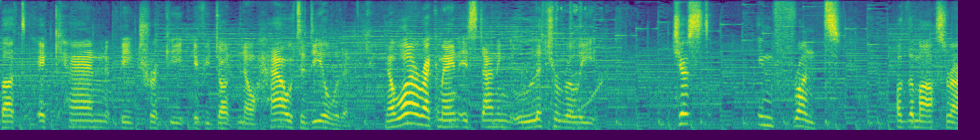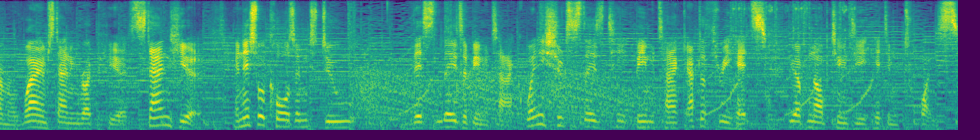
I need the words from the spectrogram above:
But it can be tricky if you don't know how to deal with him. Now what I recommend is standing literally just in front of the Master Emerald, where I'm standing right here. Stand here, and this will cause him to do this laser beam attack. When he shoots this laser beam attack, after three hits, you have an opportunity to hit him twice.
